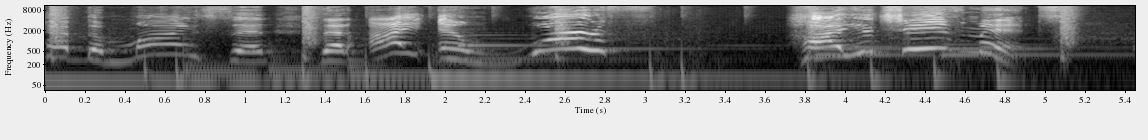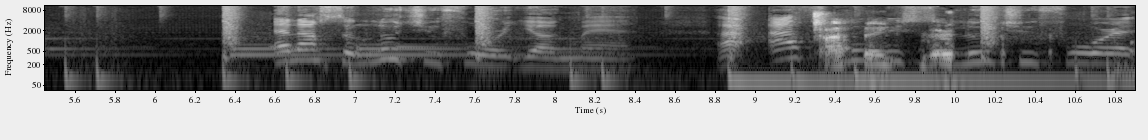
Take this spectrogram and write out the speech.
have the mindset that I am worth high achievement. And I salute you for it, young man. I absolutely very salute you for it.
